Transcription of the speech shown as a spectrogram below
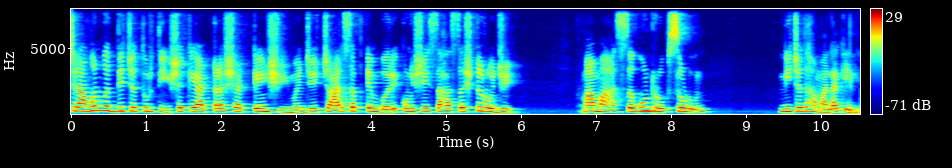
श्रावण वद्य चतुर्थी शके अठराशे अठ्ठ्याऐंशी म्हणजे चार सप्टेंबर एकोणीसशे सहासष्ट रोजी मामा सगुण रूप सोडून निजधामाला गेले.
